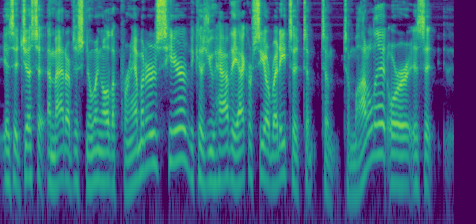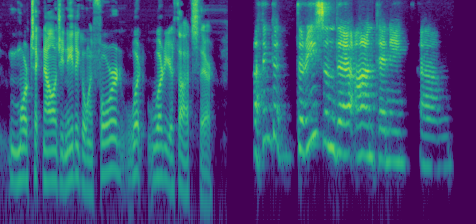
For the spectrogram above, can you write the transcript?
is it just a, a, matter of just knowing all the parameters here because you have the accuracy already to, to, to, to, model it, or is it more technology needed going forward? What What are your thoughts there? I think that the reason there aren't any um,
